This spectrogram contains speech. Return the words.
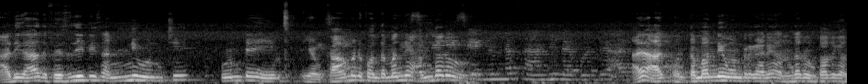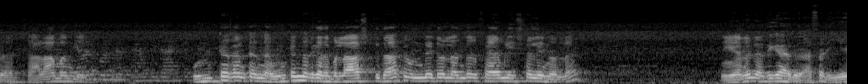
అది కాదు. ఫెసిలిటీస్ అన్నీ ఉంచి ఉంటే కామన్ కొంతమంది అందరూ అది కొంతమంది ఉంటారు కానీ అందరు ఉంటారు కదా చాలా మంది ఉండదు ఫ్యామిలీ దాంట్లో? ఉంటారంటున్నా ఉంటున్నారు కదా లాస్ట్ దాకా ఉండేటోళ్ళు అందరూ ఫ్యామిలీ ఇష్టం లేని వాళ్ళ నేను అన్నది అది కాదు. అసలు ఏ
